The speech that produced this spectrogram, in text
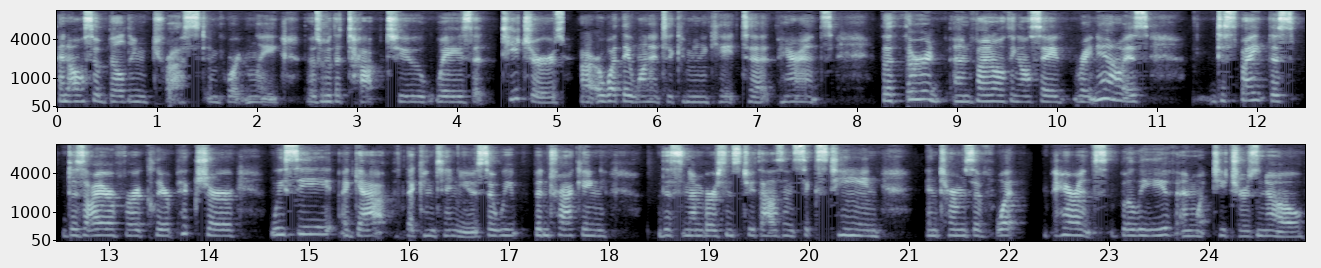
and also building trust, importantly. Those were the top two ways that teachers uh, or what they wanted to communicate to parents. The third and final thing I'll say right now is despite this desire for a clear picture, we see a gap that continues. So we've been tracking this number since 2016 in terms of what parents believe and what teachers know.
